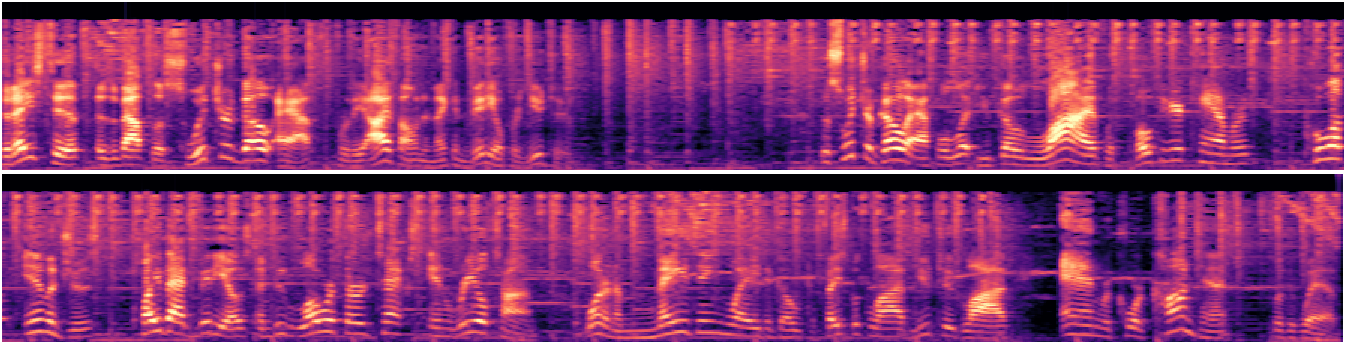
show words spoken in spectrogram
Today's tip is about the Switcher Go app for the iPhone and making video for YouTube. The Switcher Go app will let you go live with both of your cameras, pull up images, playback videos, and do lower third text in real time. What an amazing way to go to Facebook Live, YouTube Live, and record content for the web.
